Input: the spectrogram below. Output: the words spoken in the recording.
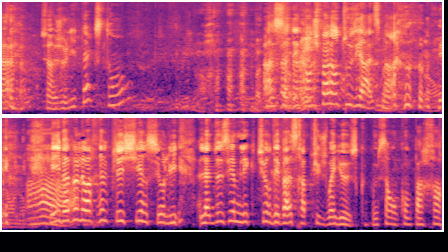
C'est un joli texte, non ah, ça déclenche pas l'enthousiasme. hein. Mais, Ah. mais il va falloir réfléchir sur lui. La deuxième lecture débat sera plus joyeuse, comme ça on comparera.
